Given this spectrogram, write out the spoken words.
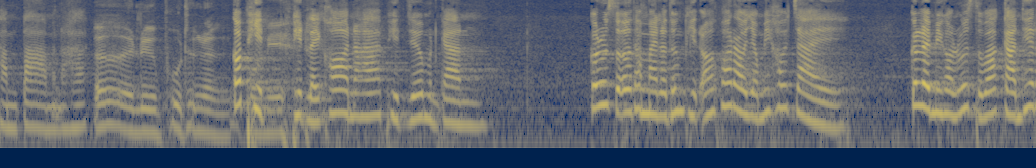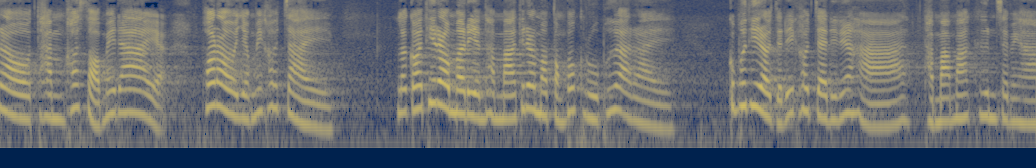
ทำตามอะนะคะ เออลืมพูดถึงเรื่องก็ผิดพวนี้ผิดหลายข้อนะคะ ผิดเยอะเหมือนกัน ก็รู้สึกเออทำไมเราถึงผิดอ๋อเพราะเรายังไม่เข้าใจ ก็เลยมีความรู้สึกว่าการที่เราทำข้อสอบไม่ได้อะเพราะเรายังไม่เข้าใจ แล้วก็ที่เรามาเรียนธรรมะที่เรามาฟังพ่อครูเพื่ออะไร ก็เพื่อที่เราจะได้เข้าใจในเนื้อหาธรรมะมากขึ้นใช่ไหมคะ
